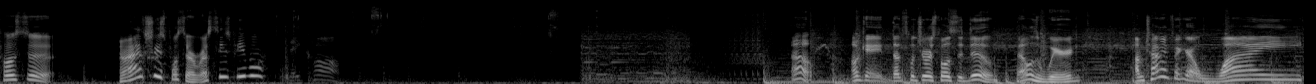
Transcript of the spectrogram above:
Supposed to. Am I actually supposed to arrest these people? Stay calm. Oh, okay. That's what you were supposed to do. That was weird. I'm trying to figure out why.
